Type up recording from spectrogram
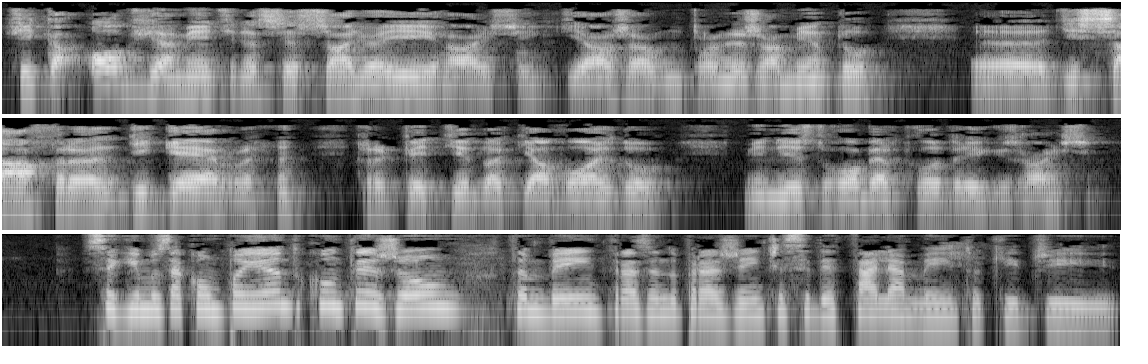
fica obviamente necessário aí, Heisen, que haja um planejamento uh, de safra de guerra, repetido aqui a voz do ministro Roberto Rodrigues. Heinz. Seguimos acompanhando com o Tejon também trazendo para a gente esse detalhamento aqui de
